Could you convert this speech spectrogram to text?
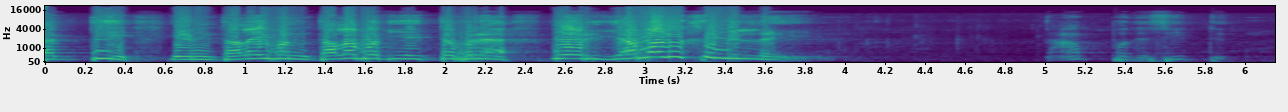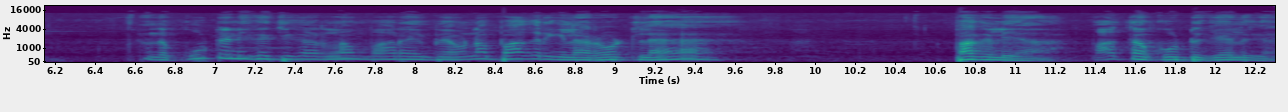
சக்தி என் தலைவன் தளபதியை தவிர வேறு எவனுக்கும் இல்லை. நாற்பது சீட்டு. அந்த கூட்டணி கட்சிக்காரெல்லாம் பாரு இப்போ எவனா பார்க்குறீங்களா ரோட்டில் பார்க்கலையா பார்த்தா கூப்பிட்டு கேளுங்க.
